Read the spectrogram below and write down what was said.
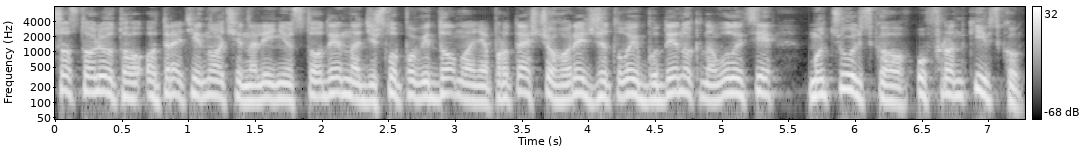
6 лютого о третій ночі на лінію 101 надійшло повідомлення про те, що горить житловий будинок на вулиці Мочульського у Франківську.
